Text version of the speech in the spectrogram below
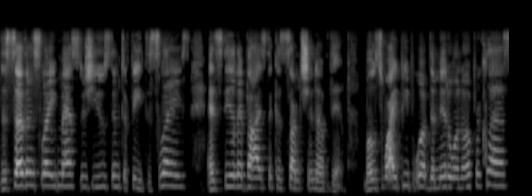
The southern slave masters used them to feed the slaves and still advise the consumption of them. Most white people of the middle and upper class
